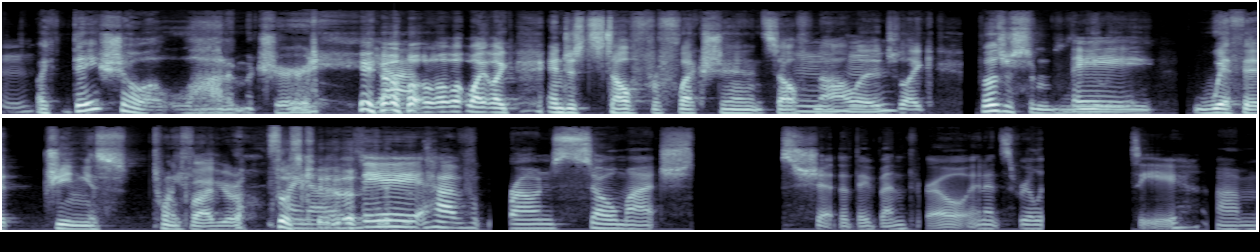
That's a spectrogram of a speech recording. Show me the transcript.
Mhm. Like they show a lot of maturity. you Yeah. know, like like and just self-reflection and self-knowledge. Like those are some. They- really with it genius 25 year olds. Those I know. kids- those They kids. have grown so much shit that they've been through, and it's really see. Um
